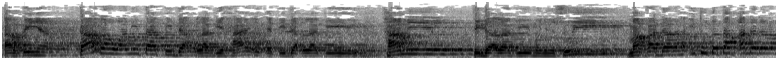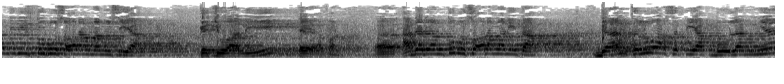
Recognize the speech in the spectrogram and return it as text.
Artinya kalau wanita tidak lagi haid, eh, tidak lagi hamil, tidak lagi menyusui, maka darah itu tetap ada dalam diri tubuh seorang manusia. Kecuali, eh apa? Eh, ada dalam tubuh seorang wanita dan keluar setiap bulannya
